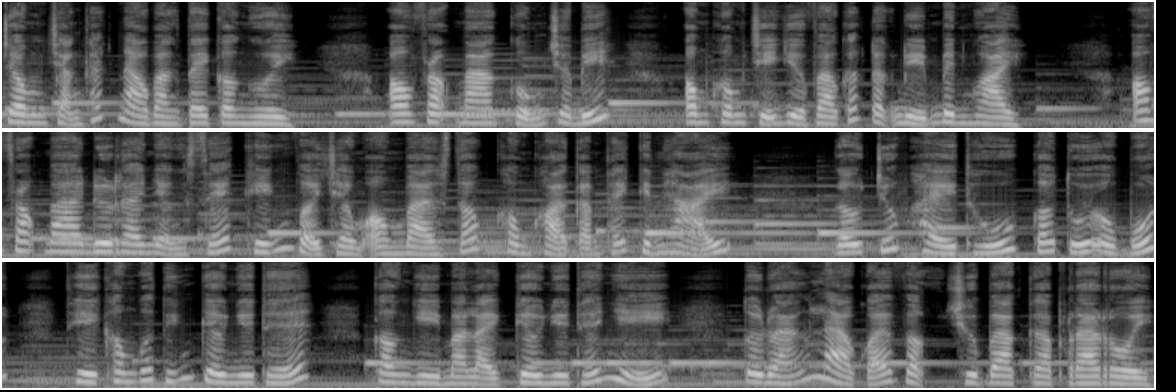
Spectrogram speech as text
trông chẳng khác nào bàn tay con người. Ông Fragma cũng cho biết, ông không chỉ dựa vào các đặc điểm bên ngoài. Ông Fragma đưa ra nhận xét khiến vợ chồng ông bà Stock không khỏi cảm thấy kinh hãi. Gấu trúc hay thú có túi ô bốt thì không có tiếng kêu như thế, còn gì mà lại kêu như thế nhỉ? Tôi đoán là quái vật Chupacabra rồi.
